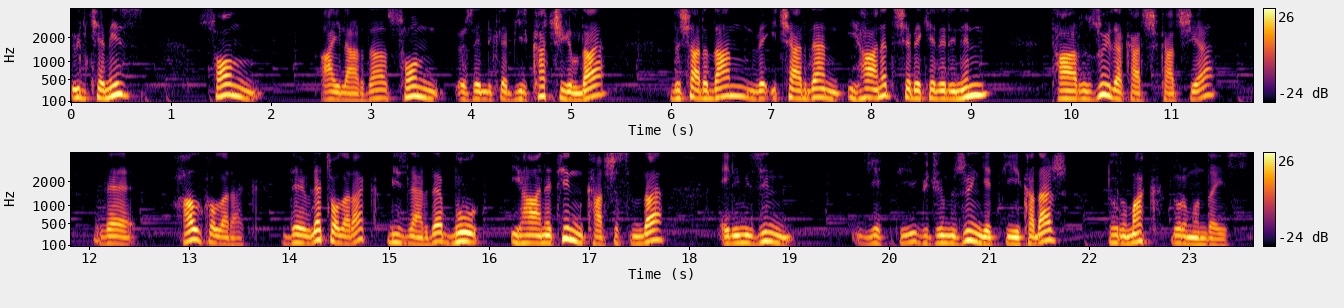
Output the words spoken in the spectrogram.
ülkemiz son aylarda, son özellikle birkaç yılda dışarıdan ve içeriden ihanet şebekelerinin taarruzuyla karşı karşıya ve halk olarak, devlet olarak bizler de bu ihanetin karşısında elimizin yettiği, gücümüzün yettiği kadar durmak durumundayız.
